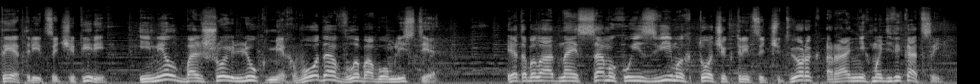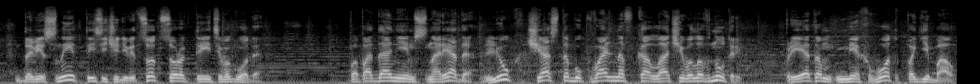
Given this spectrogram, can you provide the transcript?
Т-34 имел большой люк мехвода в лобовом листе – это была одна из самых уязвимых точек 34-ок ранних модификаций до весны 1943 года. Попаданием снаряда люк часто буквально вколачивало внутрь. При этом мехвод погибал.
